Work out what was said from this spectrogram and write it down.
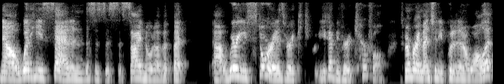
now, what he's said, and this is just a side note of it, but uh, where you store it is very, you got to be very careful. Remember, I mentioned you put it in a wallet.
